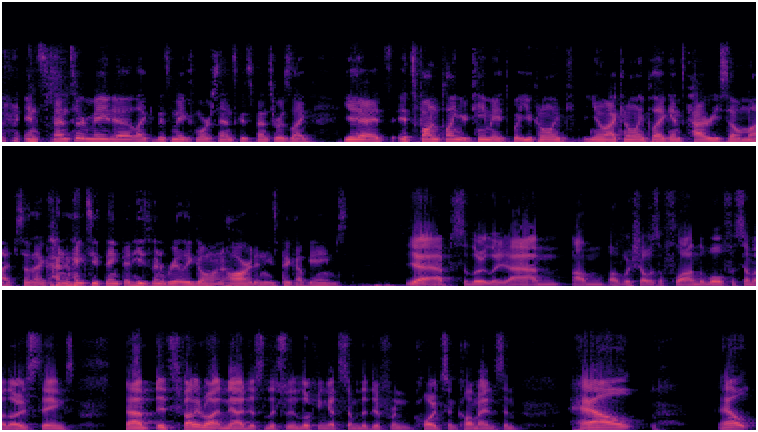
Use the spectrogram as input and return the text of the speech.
and Spencer made a like this makes more sense because Spencer was like, yeah, it's it's fun playing your teammates, but you can only you know I can only play against Kyrie so much, so that kind of makes you think that he's been really going hard in these pickup games. Yeah, absolutely. Um, um, I wish I was a fly on the wall for some of those things. Um, it's funny right now, just literally looking at some of the different quotes and comments and how how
